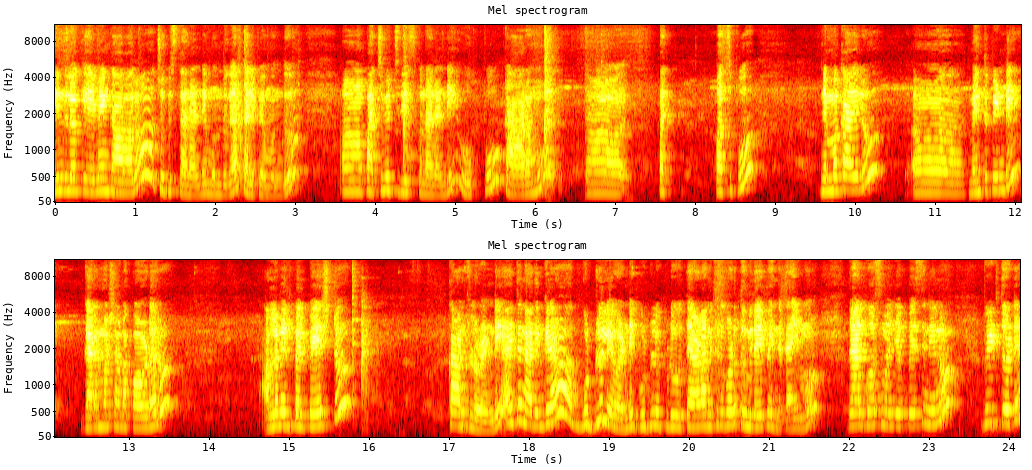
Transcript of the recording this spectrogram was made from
ఇందులోకి ఏమేం కావాలో చూపిస్తానండి ముందుగా కలిపే ముందు. పచ్చిమిర్చి తీసుకున్నానండి ఉప్పు కారము ప- పసుపు నిమ్మకాయలు మెంతిపిండి గరం మసాలా పౌడరు అల్లం వెల్లిపల్లి పేస్టు కార్న్ఫ్లోర్ అండి. అయితే నా దగ్గర గుడ్లు లేవండి. గుడ్లు ఇప్పుడు తేవడానికి కూడా తొమ్మిది అయిపోయింది టైము. దానికోసం అని చెప్పేసి నేను వీటితోటే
